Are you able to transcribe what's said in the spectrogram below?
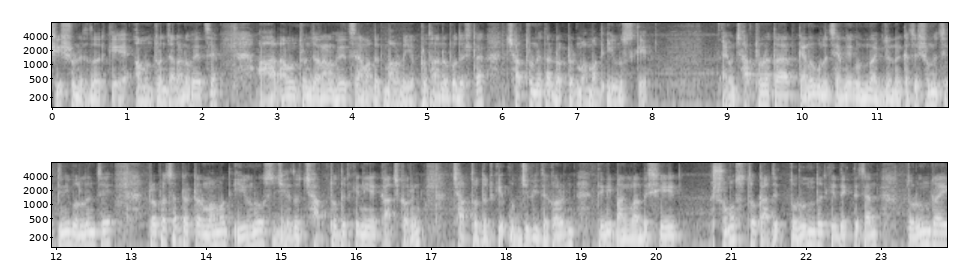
শীর্ষ নেতাদেরকে আমন্ত্রণ জানানো হয়েছে। আর আমন্ত্রণ জানানো হয়েছে আমাদের মাননীয় প্রধান উপদেষ্টা, ছাত্রনেতা ডক্টর মোহাম্মদ ইউনুসকে। এখন ছাত্রনেতা কেন বলেছে আমি অন্য একজনের কাছে শুনেছি? তিনি বললেন যে, প্রফেসর ডক্টর মোহাম্মদ ইউনুস যেহেতু ছাত্রদেরকে নিয়ে কাজ করেন, ছাত্রদেরকে উজ্জীবিত করেন, তিনি বাংলাদেশের সমস্ত কাজে তরুণদেরকে দেখতে চান। তরুণরাই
